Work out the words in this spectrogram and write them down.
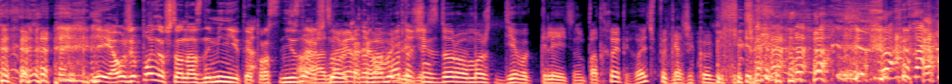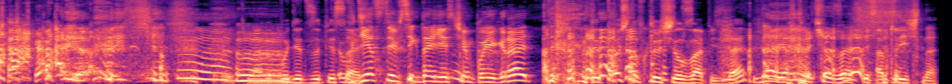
Не, я уже понял, что она знаменитая, просто не знаю, А, что, как она выглядит. очень здорово может девок клеить. Он подходит и хочешь покажи кубики. Надо будет В записать. детстве всегда есть чем поиграть. Ты точно включил запись, да? Да, я включил запись. Отлично.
